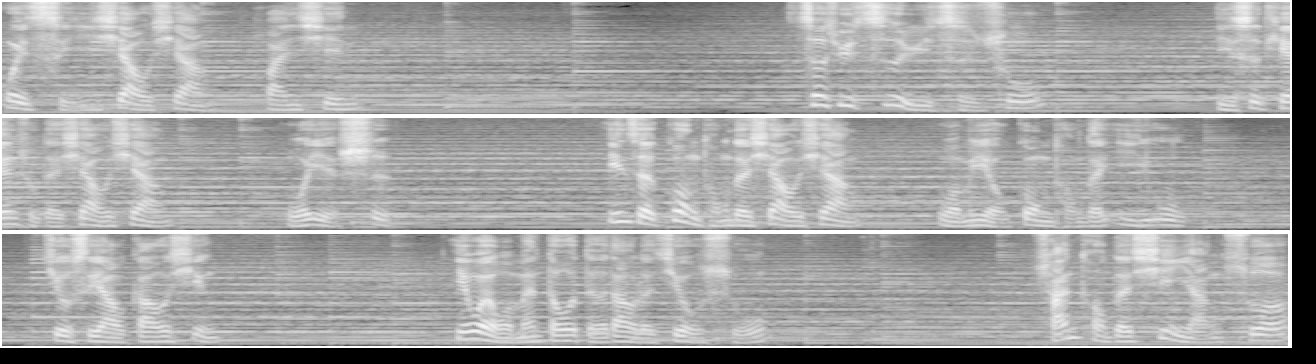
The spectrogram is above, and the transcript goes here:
为此一肖像欢欣。这句字语指出，你是天主的肖像，我也是。因着共同的肖像，我们有共同的义务，就是要高兴，因为我们都得到了救赎。传统的信仰说，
